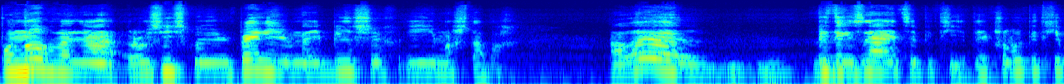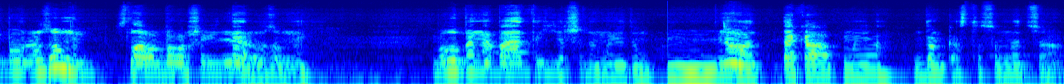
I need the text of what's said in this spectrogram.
поновлення Російської імперії в найбільших її масштабах. Але відрізняється підхід. Якщо б підхід був розумним, слава Богу, що він не розумний, було б набагато гірше, на мою думку. Ну, така от моя думка стосовно цього.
